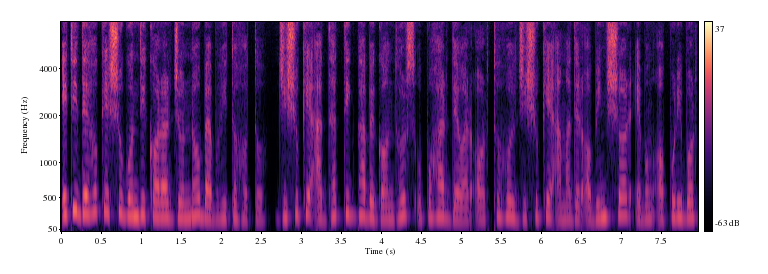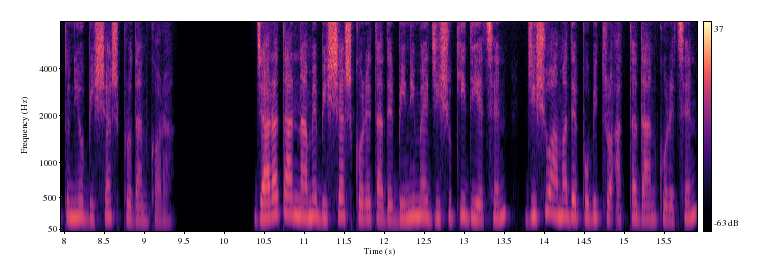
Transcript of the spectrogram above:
এটি দেহকে সুগন্ধি করার জন্যও ব্যবহৃত হতো, যিশুকে আধ্যাত্মিকভাবে গন্ধর্স উপহার দেওয়ার অর্থ হল যিশুকে আমাদের অবিনশ্বর এবং অপরিবর্তনীয় বিশ্বাস প্রদান করা। যারা তার নামে বিশ্বাস করে তাদের বিনিময়ে যিশু কি দিয়েছেন? যিশু আমাদের পবিত্র আত্মা দান করেছেন,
